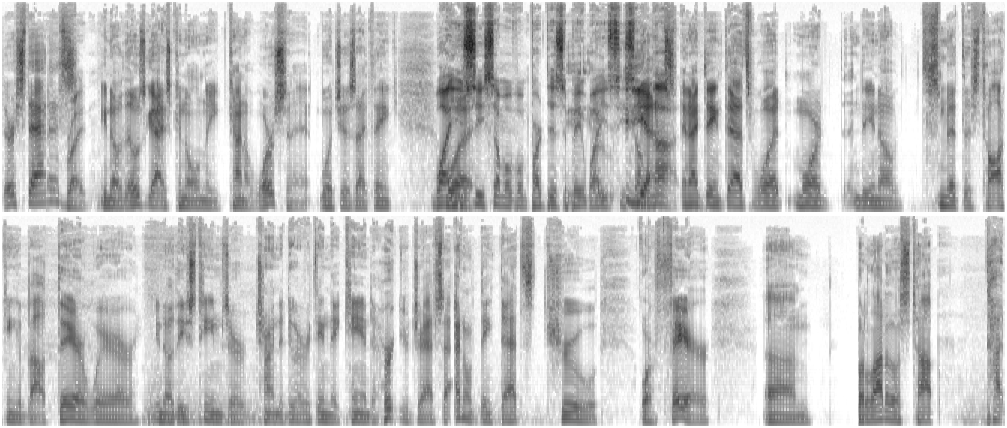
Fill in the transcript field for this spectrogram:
their status. Right. You know, those guys can only kind of worsen it, which is, I think, why what, you see some of them participate, why you see some yes, not. And I think that's what more, you know, Smith is talking about there, where you know these teams are trying to do everything they can to hurt your draft. I don't think that's true or fair. Um, but a lot of those top top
